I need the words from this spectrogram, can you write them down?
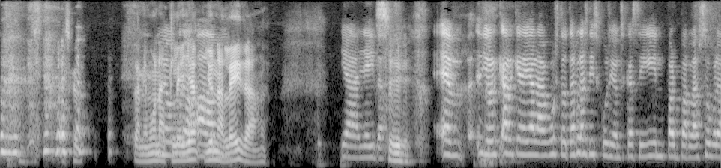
És que tenim una No, però, Cleia i una um, Leida. Ja, Lleida. Sí, Em, jo el que- el que deia l'Agus, totes les discussions que siguin per parlar sobre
